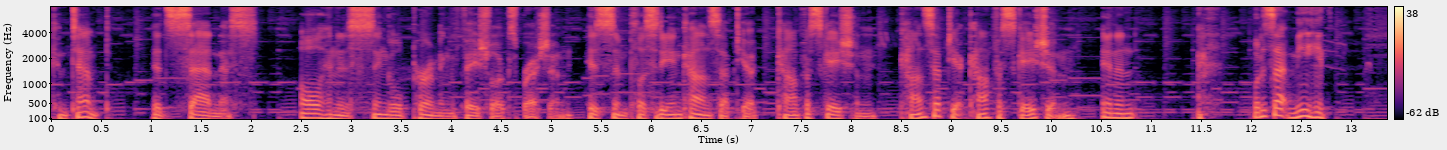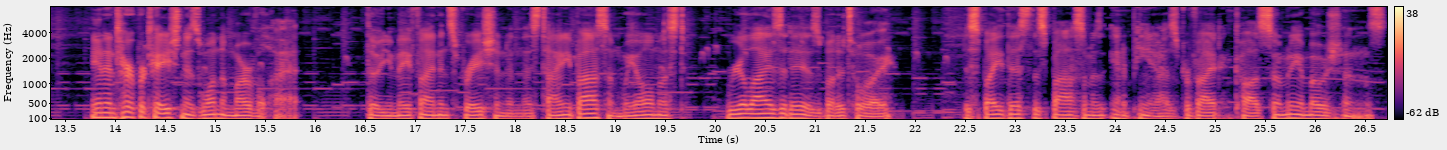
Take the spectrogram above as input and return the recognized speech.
contempt, its sadness, all in his single perming facial expression. His simplicity and concept yet confiscation. Concept yet confiscation? In an... what does that mean? An interpretation is one to marvel at. Though you may find inspiration in this tiny possum, we all must realize it is but a toy. Despite this, this possum in a peanut has provided and caused so many emotions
